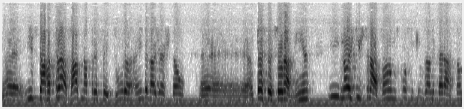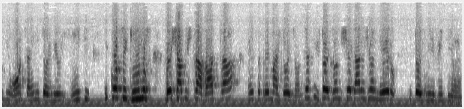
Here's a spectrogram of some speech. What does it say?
né, estava travado na Prefeitura, ainda na gestão é, é, antecessora minha, e nós destravamos, conseguimos a liberação de um ônibus ainda em 2020 e conseguimos deixar destravado para receber mais dois ônibus. Esses dois ônibus chegaram em janeiro de 2021.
